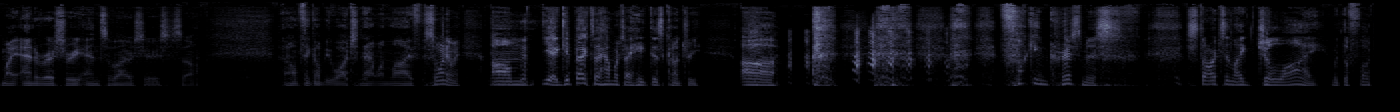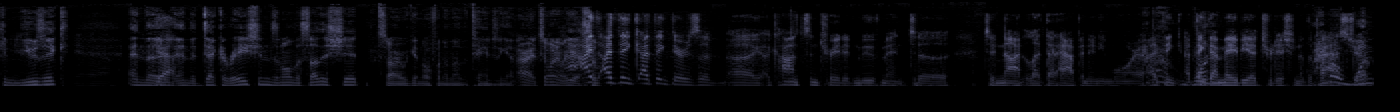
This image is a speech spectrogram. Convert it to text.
my anniversary and Survivor Series, so I don't think I'll be watching that one live. So anyway, um yeah, get back to how much I hate this country. Uh fucking Christmas starts in like July with the fucking music and the Yeah. and the decorations and all this other shit. Sorry, we're getting off on another tangent again. All right, so anyway, yeah, so, I, I think I think there's a uh, a concentrated movement to to not let that happen anymore. I think I think that may be a tradition of the past, Joe. one,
